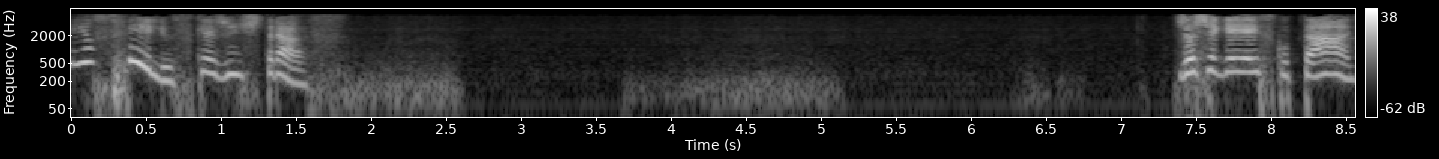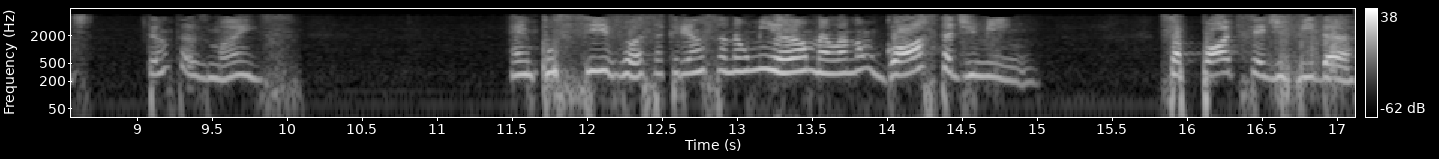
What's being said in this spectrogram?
E os filhos que a gente traz? Já cheguei a escutar de tantas mães. É impossível, essa criança não me ama, ela não gosta de mim. Só pode ser de vida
